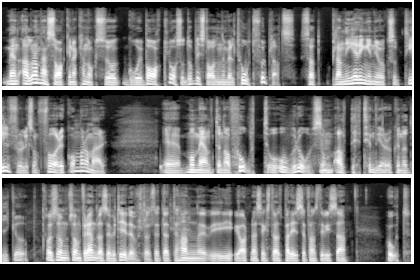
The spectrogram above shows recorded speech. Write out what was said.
Men alla de här sakerna kan också gå i baklås och då blir staden en väldigt hotfull plats. Så att planeringen är också till för att liksom förekomma de här eh, momenten av hot och oro som mm. alltid tenderar att kunna dyka upp. Och som, som förändras över tid förstås. Att han, I 1860-talets Paris så fanns det vissa hot.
